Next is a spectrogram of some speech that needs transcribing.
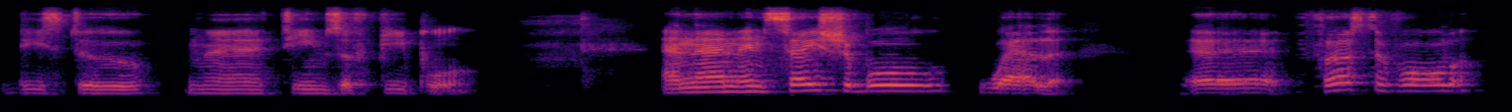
these two uh, teams of people and then insatiable well uh, first of all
